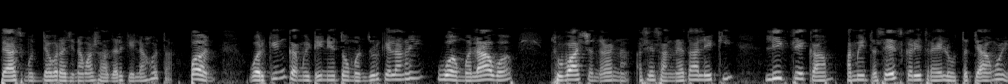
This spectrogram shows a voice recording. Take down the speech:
त्याच मुद्द्यावर राजीनामा सादर केला होता. पण वर्किंग कमिटीने तो मंजूर केला नाही व मला व सुभाषचंद्रांना असे सांगण्यात आले की लीगचे काम आम्ही तसेच करीत राहिलो तर त्यामुळे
